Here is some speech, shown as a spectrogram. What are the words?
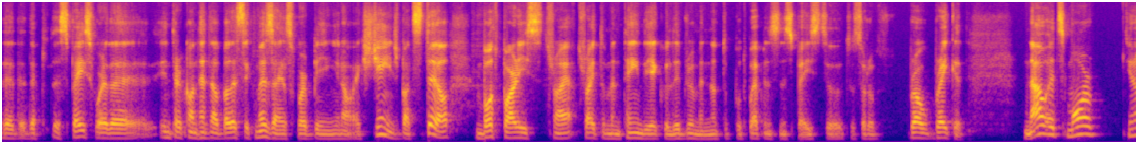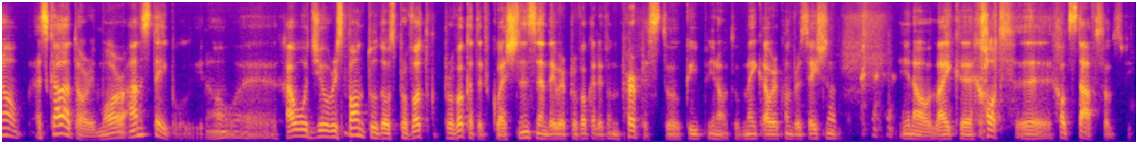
the, the, the, space where the intercontinental ballistic missiles were being you know exchanged but still both parties try try to maintain the equilibrium and not to put weapons in space to to sort of bro- break it. Now it's more you know escalatory more unstable you know. Uh, how would you respond to those provo- provocative questions? And they were provocative on purpose to keep you know to make our conversation you know like uh, hot uh, hot stuff so to speak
